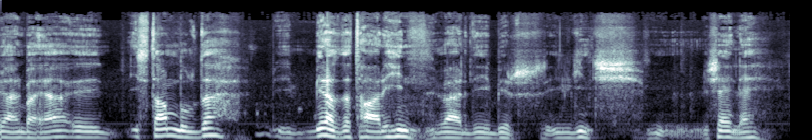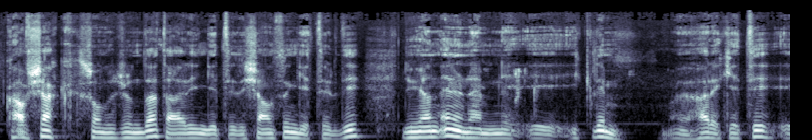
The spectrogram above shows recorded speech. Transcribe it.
yani bayağı e, İstanbul'da biraz da tarihin verdiği bir ilginç şeyle kavşak sonucunda tarihin getirdiği, şansın getirdiği dünyanın en önemli e, iklim e, hareketi, e,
